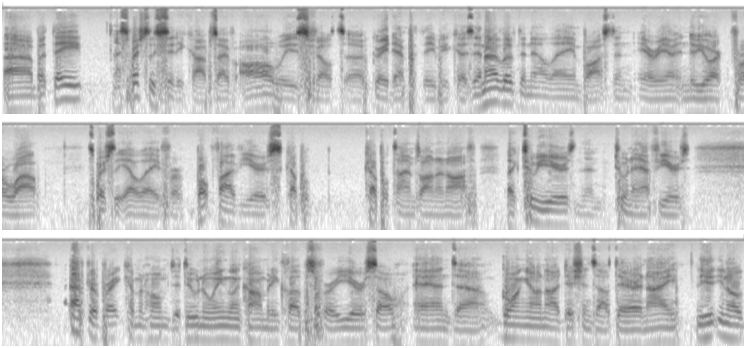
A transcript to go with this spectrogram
Uh, but they, especially city cops, I've always felt uh, great empathy because, and I lived in L.A. and Boston area, in New York for a while, especially L.A. for about five years, a couple couple times on and off, like two years and then two and a half years. After a break coming home to do New England comedy clubs for a year or so and uh, going on auditions out there. And I you know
